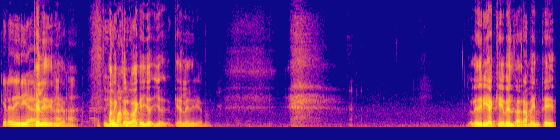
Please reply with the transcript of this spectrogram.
¿Qué le diría? ¿Qué le diría? A, Víctor Vázquez, ¿qué le diría? No? Yo le diría que verdaderamente,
